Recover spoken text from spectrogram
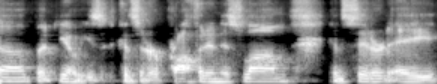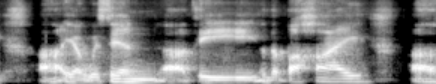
uh, but you know he's considered a prophet in Islam, considered a uh, you know within uh, the the Baha'i uh,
